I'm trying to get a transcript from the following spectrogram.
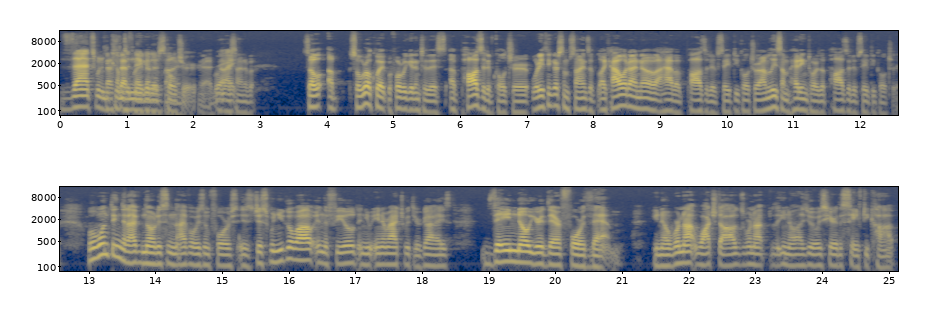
That's when it That's becomes a negative culture, Yeah, right? sign of it. So, uh, so real quick before we get into this, a positive culture. What do you think are some signs of like? How would I know I have a positive safety culture? Or at least I'm heading towards a positive safety culture. Well, one thing that I've noticed and I've always enforced is just when you go out in the field and you interact with your guys, they know you're there for them. You know, we're not watchdogs. We're not, you know, as you always hear, the safety cop.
